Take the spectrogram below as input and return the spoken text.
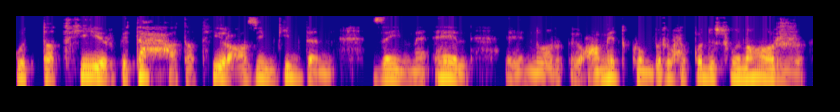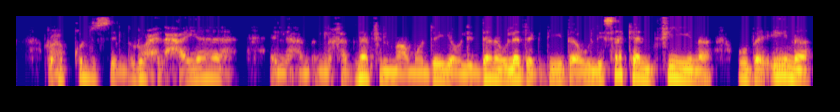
والتطهير بتاعها تطهير عظيم جدا زي ما قال إنه عمدكم بالروح القدس ونار روح القدس روح الحياة اللي اللي خدناه في المعمودية واللي ادانا ولادة جديدة واللي سكن فينا وبقينا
